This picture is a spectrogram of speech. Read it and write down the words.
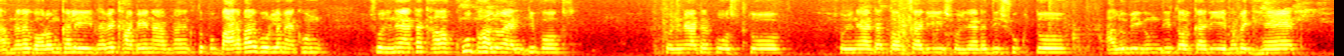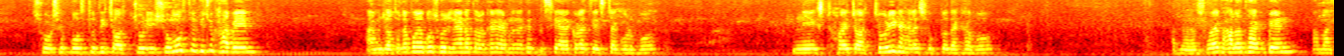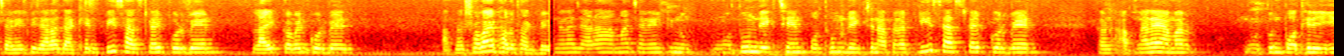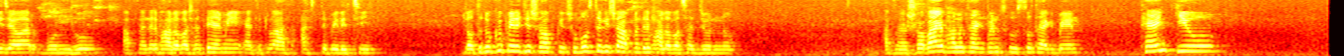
আপনারা গরমকালে এইভাবে খাবেন, আপনারা তো বারবার বললাম এখন সজনে আটা খাওয়া খুব ভালো অ্যান্টিবক্স সজনে আটার পোস্ত, সজনে আটার তরকারি, সজনে আটা দিয়ে শুক্তো, আলু বেগুন দিয়ে তরকারি, এভাবে ঘ্যাঁট, সর্ষে পোস্ত দিয়ে চচ্চড়ি, সমস্ত কিছু খাবেন। আমি যতটা পারব সজনে আটা তরকারি আপনাদেরকে শেয়ার করার চেষ্টা করব। নেক্সট হয় চচ্চড়ি, নাহলে শুক্তো দেখাবো। আপনারা সবাই ভালো থাকবেন। আমার চ্যানেলটি যারা দেখেন প্লিজ সাবস্ক্রাইব করবেন লাইক কমেন্ট করবেন। আপনারা সবাই ভালো থাকবেন। আপনারা যারা আমার চ্যানেলটি নতুন দেখছেন, প্রথম দেখছেন, আপনারা প্লিজ সাবস্ক্রাইব করবেন। কারণ আপনারাই আমার নতুন পথের এগিয়ে যাওয়ার বন্ধু। আপনাদের ভালোবাসাতেই আমি এতটুকু আসতে পেরেছি। যতটুকু পেরেছি সব সমস্ত কিছু আপনাদের ভালোবাসার জন্য। আপনারা সবাই ভালো থাকবেন, সুস্থ থাকবেন। Thank you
